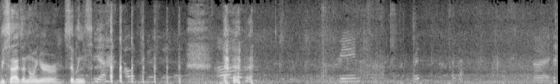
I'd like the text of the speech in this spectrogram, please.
Besides annoying your siblings. Yeah. I wasn't gonna say that. Um, being with my dad. Alright.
